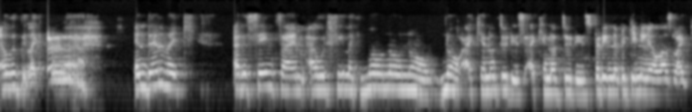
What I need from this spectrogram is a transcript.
I would be like, Ugh. and then like at the same time, I would feel like, no, no, no, no, I cannot do this. I cannot do this. But in the beginning, I was like,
